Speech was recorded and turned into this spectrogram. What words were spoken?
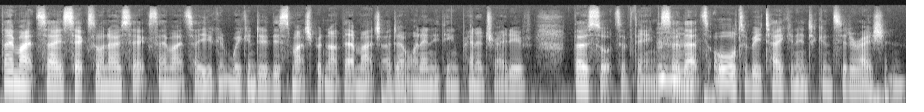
They might say sex or no sex. They might say you can we can do this much, but not that much. I don't want anything penetrative. Those sorts of things. So that's all to be taken into consideration.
